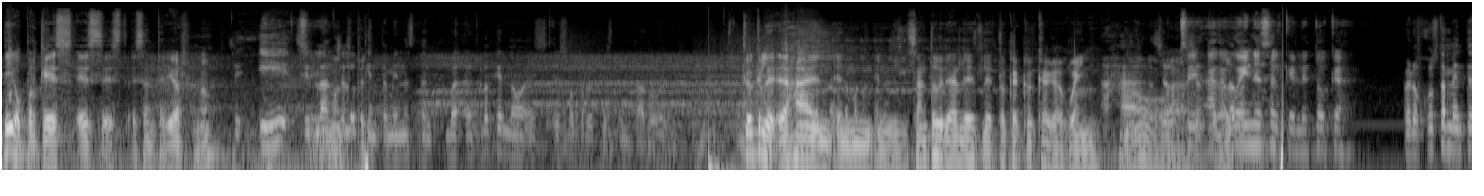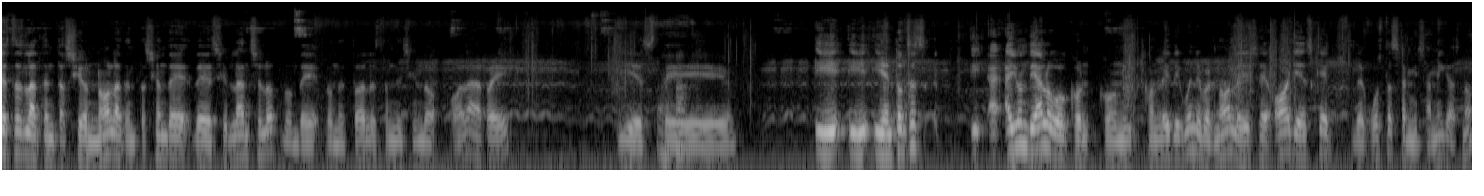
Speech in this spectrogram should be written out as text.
Digo, porque es, es, es, es anterior, ¿no? Sí, y Lancelot, Monty quien también está. en- bueno, creo que no, es, es otro el que está tentado en. Creo que le, ajá, en, en- en el Santo Grial les- le toca creo que a Gawain, Ajá, ¿no? o sea, O a- Sí, a Gawain es el que le toca. Pero justamente esta es la tentación, ¿no? La tentación de, de Sir Lancelot, donde, donde todos le están diciendo, hola, rey. Y este. Y, y, y entonces. y hay- un diálogo con, con, con Lady Guinevere, ¿no? Le dice, oye, es que pues, le gustas a mis amigas, ¿no?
